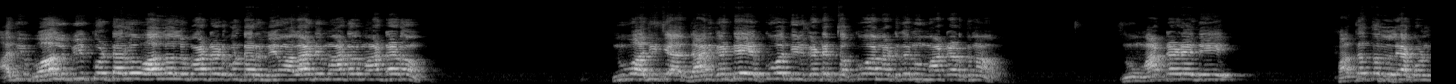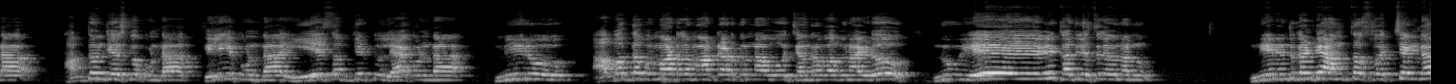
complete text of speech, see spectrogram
అది వాళ్ళు పీక్కుంటారు వాళ్ళు వాళ్ళు మాట్లాడుకుంటారు. మేము అలాంటి మాటలు మాట్లాడడం నువ్వు అది దానికంటే ఎక్కువ దీనికంటే తక్కువ అన్నట్టుగా నువ్వు మాట్లాడుతున్నావు. నువ్వు మాట్లాడేది పద్ధతులు లేకుండా అర్థం చేసుకోకుండా తెలియకుండా ఏ సబ్జెక్టు లేకుండా మీరు అబద్ధపు మాటలు మాట్లాడుతున్నావు చంద్రబాబు నాయుడు. నువ్వు ఏమీ కదిలిస్తలేవు నన్ను. నేను ఎందుకంటే అంత స్వచ్ఛంగా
